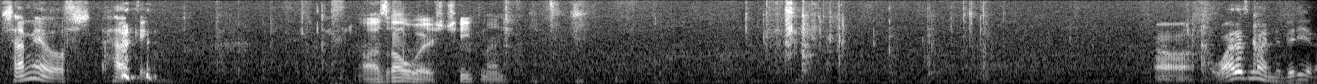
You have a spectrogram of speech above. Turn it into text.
Samuel's hacking. As always, cheat man. Uh, why does my Nvidia?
